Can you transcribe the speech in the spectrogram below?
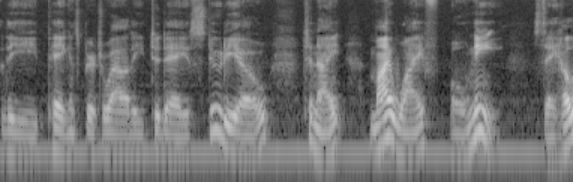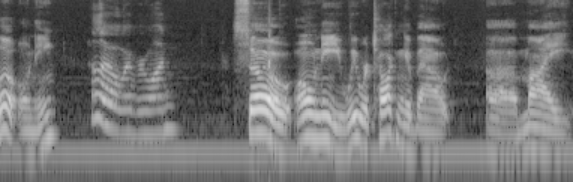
the Pagan Spirituality Today studio tonight, my wife, Oni. Say hello, Oni. Hello, everyone. So, Oni, we were talking about uh, my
